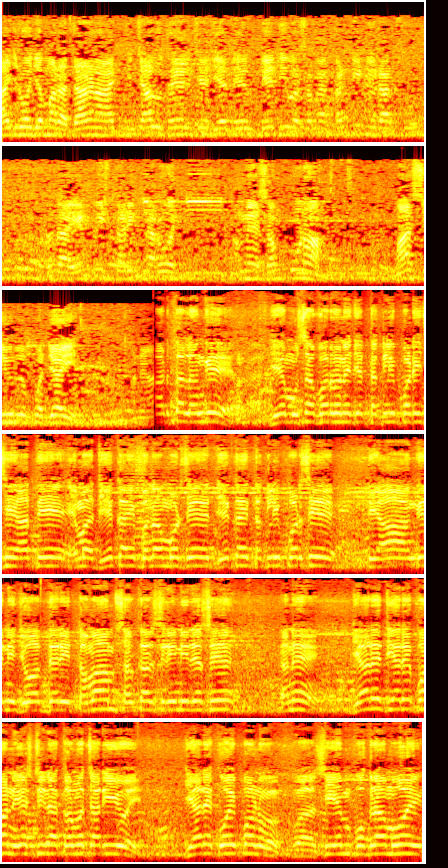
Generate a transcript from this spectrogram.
આજ રોજ અમારા ધારણા આજથી ચાલુ થયેલ છે, જે બે દિવસ અમે કન્ટિન્યુ રાખશું. તથા એકવીસ તારીખના રોજ અમે સંપૂર્ણ મહાશિવલ ઉપર જઈ હડતાલ અંગે જે મુસાફરોને જે તકલીફ પડી છે, આ તે એમાં જે કાંઈ બનાવ મળશે, જે કાંઈ તકલીફ પડશે, તે આ અંગેની જવાબદારી તમામ સરકારશ્રીની રહેશે. અને જ્યારે જ્યારે પણ એસટીના કર્મચારીઓએ જ્યારે કોઈ પણ સીએમ પ્રોગ્રામ હોય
